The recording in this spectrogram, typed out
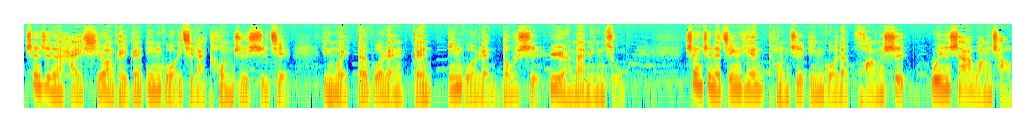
甚至呢还希望可以跟英国一起来统治世界，因为德国人跟英国人都是日耳曼民族，甚至呢今天统治英国的皇室温莎王朝，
